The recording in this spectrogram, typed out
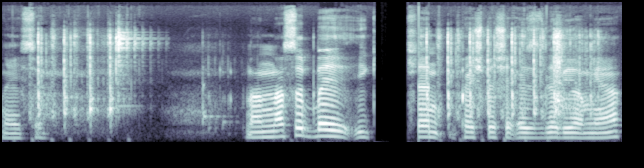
Neyse. Lan nasıl be Ben peş peşe eziliyorum ya.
